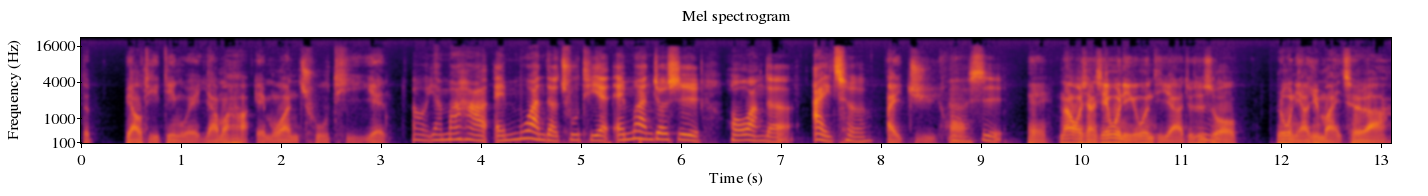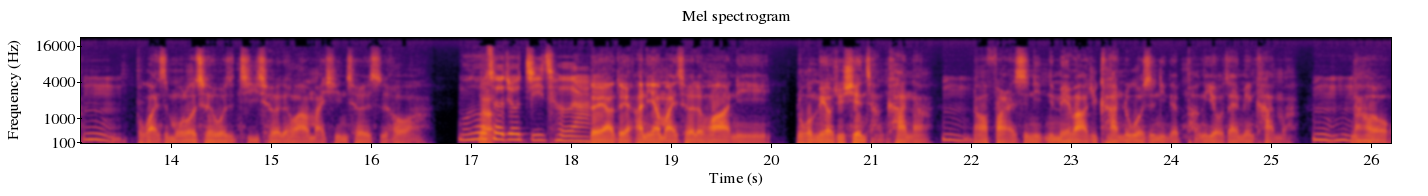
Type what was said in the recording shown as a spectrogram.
的标题定为雅马哈 M One 初体验。哦，雅马哈 M One 的初体验，M One 就是猴王的爱车，爱居。嗯、呃，是。哎、欸，那我想先问你一个问题啊，就是说，嗯、如果你要去买车啊，嗯，不管是摩托车或是机车的话，买新车的时候啊，摩托车就机车啊，对啊，对啊，啊，你要买车的话，你。如果没有去现场看啊，嗯，然后反而是你你没办法去看。如果是你的朋友在那边看嘛，嗯嗯，然后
